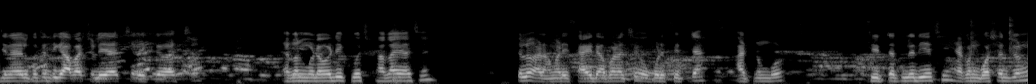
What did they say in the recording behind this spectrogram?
জেনারেল কোচের দিকে আবার চলে যাচ্ছে, দেখতে পাচ্ছ। এখন মোটামুটি কোচ ফাঁকাই আছে। চলো, আর আমার এই সাইড আবার আছে, ওপরের সিটটা আট নম্বর সিটটা তুলে দিয়েছি এখন বসার জন্য।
